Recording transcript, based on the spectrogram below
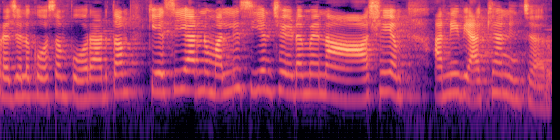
ప్రజల కోసం పోరాడతాం. కేసీఆర్ను మళ్ళీ సీఎం చేయడమే నా ఆశయం అని వ్యాఖ్యానించారు.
